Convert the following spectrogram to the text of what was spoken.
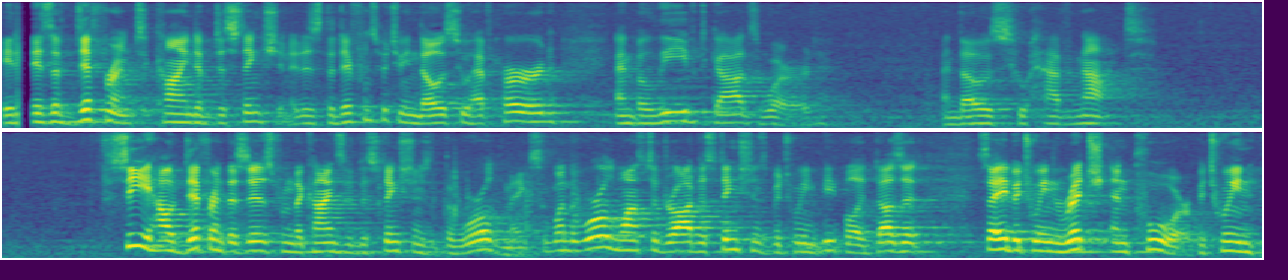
It is a different kind of distinction. It is the difference between those who have heard and believed God's word and those who have not. See how different this is from the kinds of distinctions that the world makes. When the world wants to draw distinctions between people, it does it, say, between rich and poor, between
